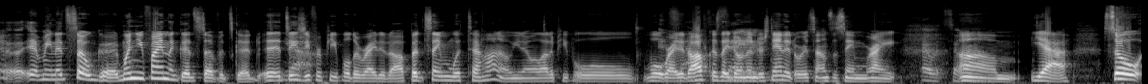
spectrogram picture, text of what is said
uh, I mean, it's so good when you find the good stuff. It's good. It's easy for people to write it off. But same with Tejano. You know, a lot of people will, will It write it off because the they don't understand it, or it sounds the same right. Oh, it's so. Um, yeah. So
